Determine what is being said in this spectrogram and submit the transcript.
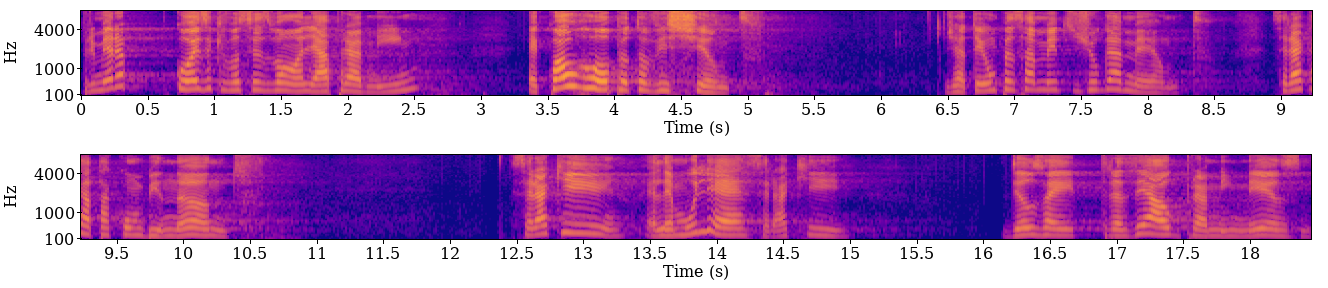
Primeira coisa que vocês vão olhar para mim é qual roupa eu estou vestindo. Já tem um pensamento de julgamento. Será que ela está combinando? Será que ela é mulher? Será que Deus vai trazer algo para mim mesmo?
